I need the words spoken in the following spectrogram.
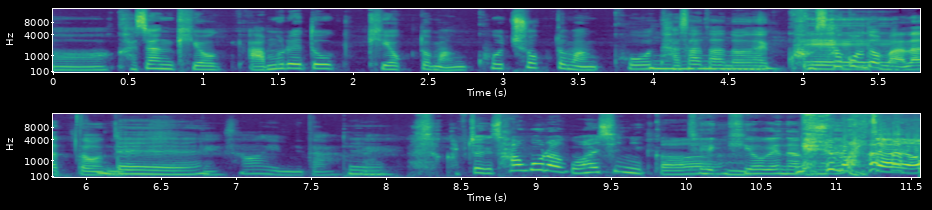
어, 가장 기억, 아무래도 기억도 많고 추억도 많고 음. 다사다난했고 네. 사고도 많았던 네. 네, 상황입니다. 네. 네. 갑자기 사고라고 하시니까 제 기억에 남는 네, 맞아요.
